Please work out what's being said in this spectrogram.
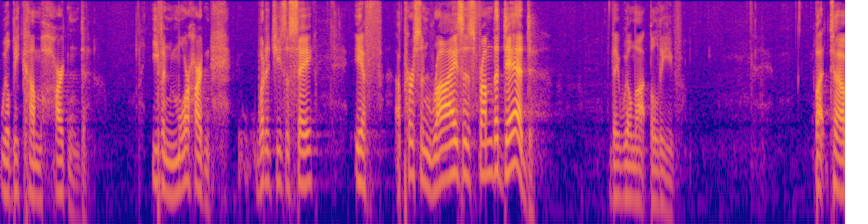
will become hardened, even more hardened. What did Jesus say? If a person rises from the dead, they will not believe. But uh,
